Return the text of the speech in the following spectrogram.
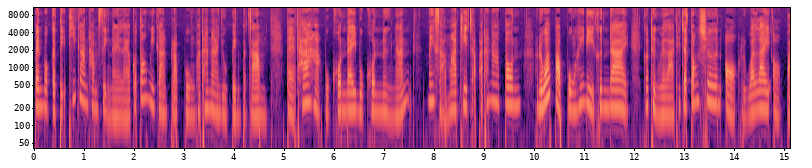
เป็นปกติที่การทำสิ่งใดแล้วก็ต้องมีการปรับปรุงพัฒนาอยู่เป็นประจำ แต่ถ้าหากบุคคลใดบุคคลหนึ่งนั้น ไม่สามารถที่จะพัฒนาตน หรือว่าปรับปรุงให้ดีขึ้นได้ ก็ถึงเวลาที่จะต้องเชิญออกหรือว่าไล่ออกไป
